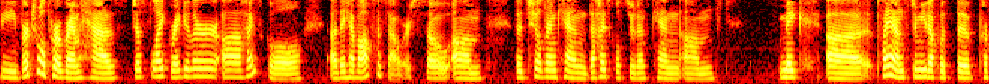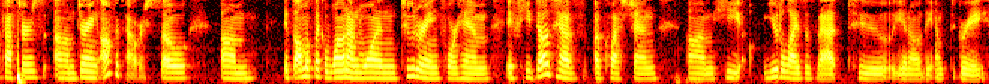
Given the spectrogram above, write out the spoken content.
the virtual program has just like regular uh, high school, uh, they have office hours. So um, the children can, the high school students can um, make uh, plans to meet up with the professors um, during office hours. So um, it's almost like a one-on-one tutoring for him. If he does have a question, um, he utilizes that to you know the nth degree.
